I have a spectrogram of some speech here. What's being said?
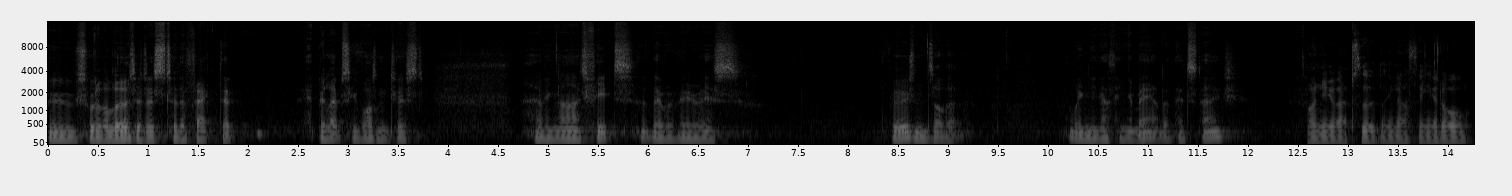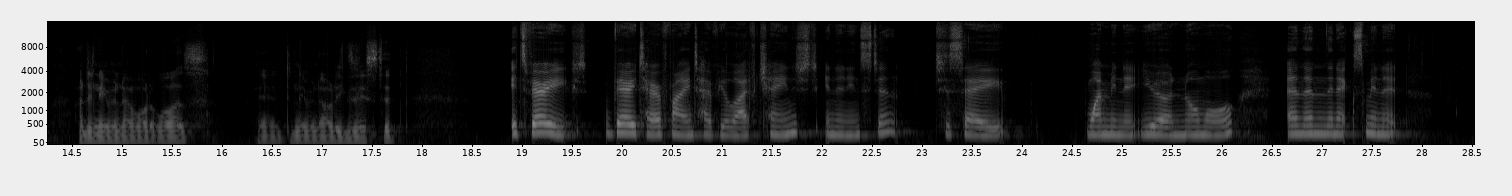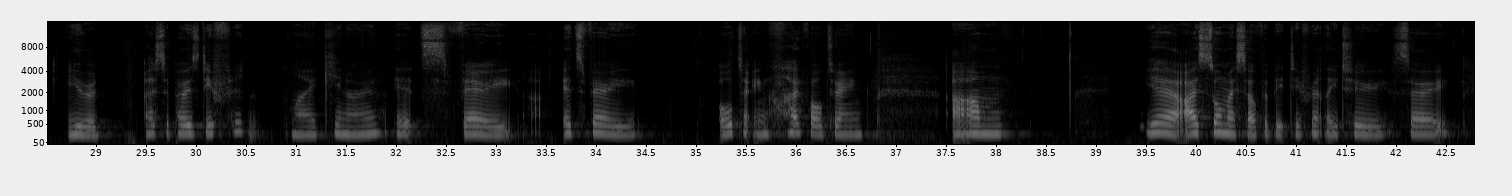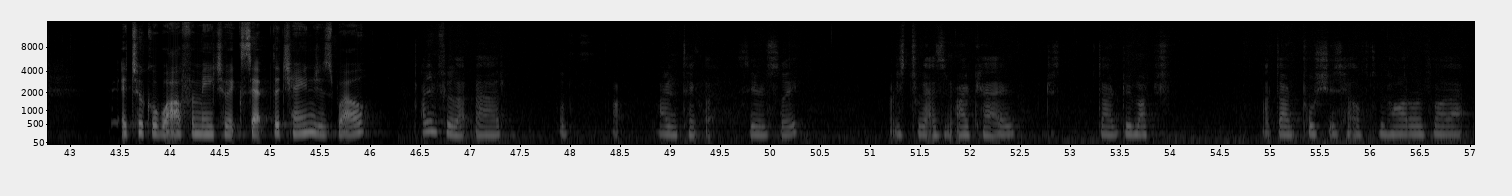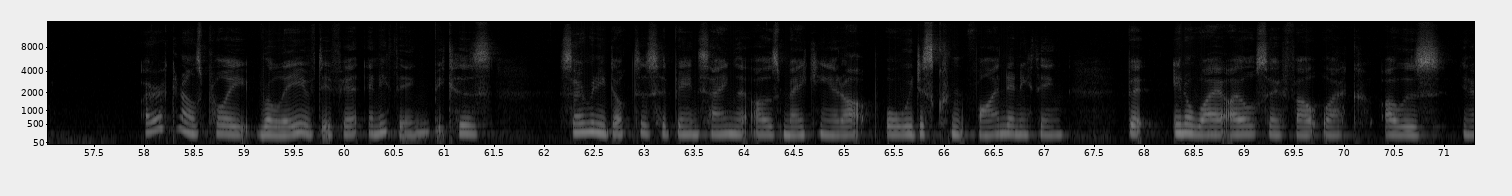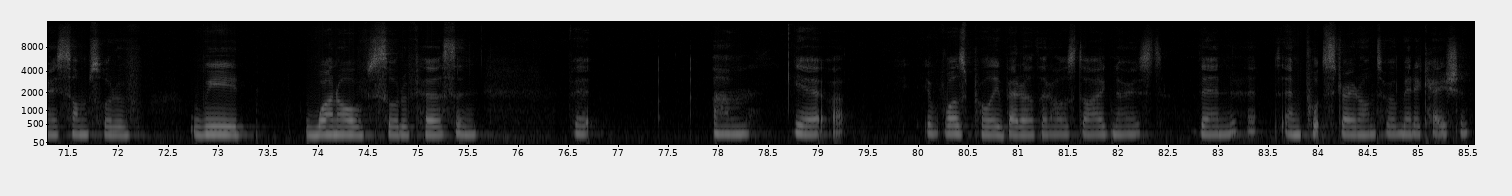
who sort of alerted us to the fact that epilepsy wasn't just having large fits, that there were various versions of it we knew nothing about at that stage. I knew absolutely nothing at all. I didn't even know what it was. Yeah, didn't even know it existed. It's very, very terrifying to have your life changed in an instant. To say one minute you're normal and then the next minute you're, I suppose, different. Like, you know, it's very, it's very altering, life altering. Um, yeah, I saw myself a bit differently too. So it took a while for me to accept the change as well. I didn't feel that bad. I didn't take that seriously. I just took it as an okay, just don't do much, like don't push yourself too hard or anything like that. I reckon I was probably relieved, if anything, because so many doctors had been saying that I was making it up or we just couldn't find anything. But in a way, I also felt like I was, you know, some sort of weird one of sort of person. But um, yeah, uh, it was probably better that I was diagnosed then and put straight onto a medication.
